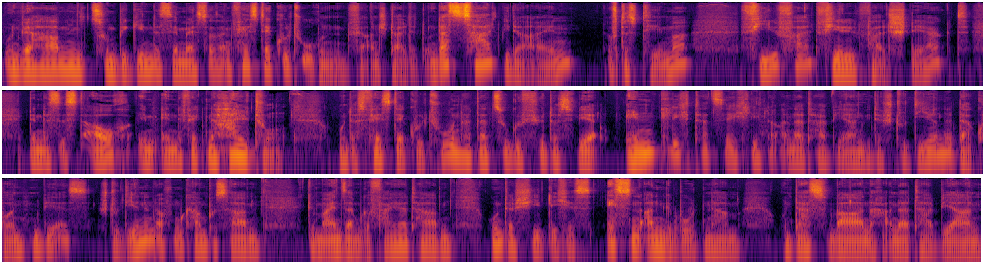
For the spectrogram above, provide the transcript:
und wir haben zum Beginn des Semesters ein Fest der Kulturen veranstaltet und das zahlt wieder ein auf das Thema Vielfalt. Vielfalt stärkt, denn das ist auch im Endeffekt eine Haltung. Und das Fest der Kulturen hat dazu geführt, dass wir endlich tatsächlich nach anderthalb Jahren wieder Studierende, da konnten wir es, Studierenden auf dem Campus haben, gemeinsam gefeiert haben, unterschiedliches Essen angeboten haben. Und das war nach anderthalb Jahren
